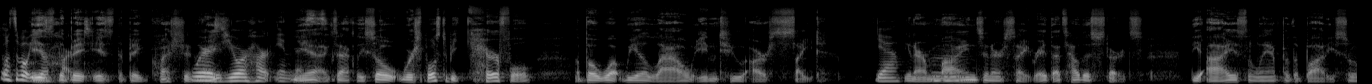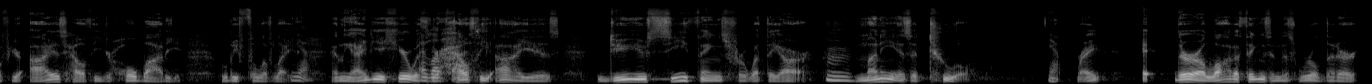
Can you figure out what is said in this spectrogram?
well, it's about your is the heart. big is the big question. Where right? is your heart in this? Yeah, exactly. So we're supposed to be careful about what we allow into our sight, Yeah. in our Mm-hmm. minds and our sight, right? That's how this starts. The eye is the lamp of the body. So if your eye is healthy, your whole body will be full of light. Yeah. And the idea here with I your healthy eye is do you see things for what they are? Hmm. Money is a tool, Yeah. right? Eh, There are a lot of things in this world that are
